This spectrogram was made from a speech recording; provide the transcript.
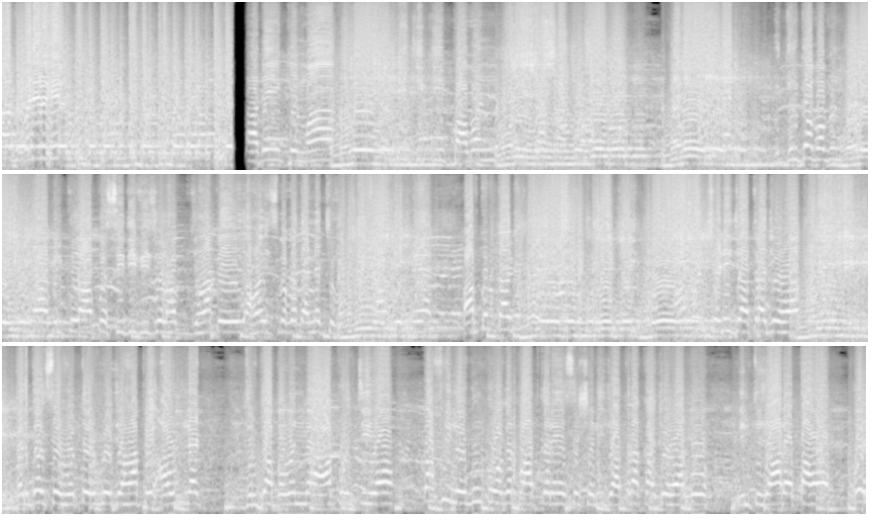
साथ बने रहे बता दें कि माँ जी की पावन दुर्गा भवन है बिल्कुल आप सीधी विजुअल हम जहाँ पे हाँ इस वक्त एच देख रहे हैं। आपको बता दें कि छड़ी यात्रा जो है बरगल से होते हुए जहाँ पे आउटलेट दुर्गा भवन में आ पहुँची है। काफ़ी लोगों को अगर बात करें इस शरी यात्रा का जो है वो इंतज़ार रहता है। और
